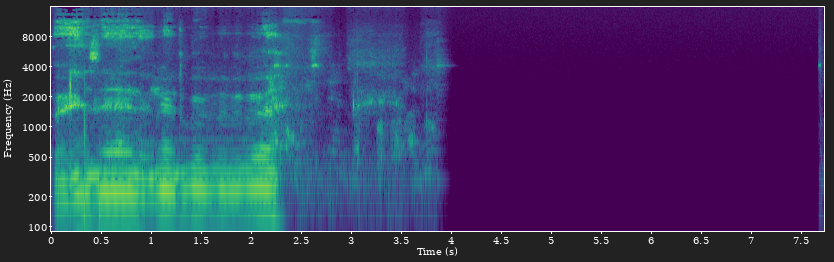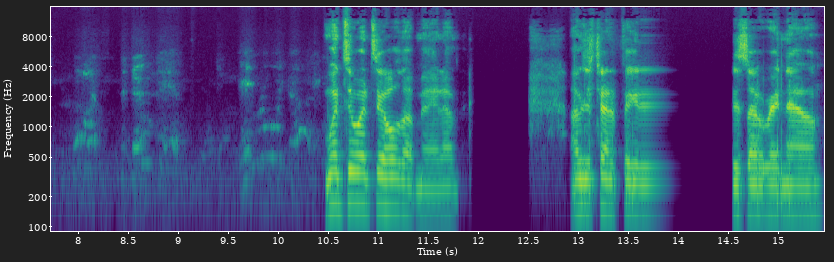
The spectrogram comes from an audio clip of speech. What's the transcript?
Where is it? One, two, one, two. Hold up, man. I'm, I'm just trying to figure this out right now.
